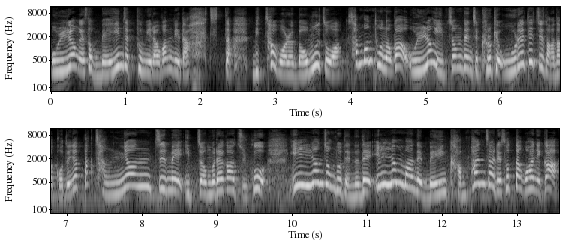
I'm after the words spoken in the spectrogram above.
올영에서 메인 제품이라고 합니다. 아, 진짜 미쳐버려 너무 좋아 3번 토너가 올영에 입점된 지 그렇게 오래되지도 않았거든요. 딱 작년쯤에 입점을 해가지고 1년 정도 됐는데 1년 만에 메인 간판 자리에 섰다고 하니까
